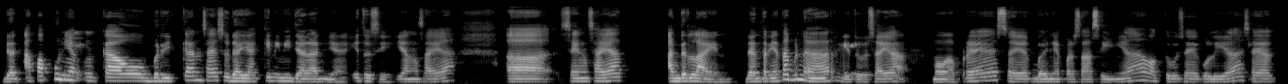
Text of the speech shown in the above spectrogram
dan apa pun yang hmm. Engkau berikan saya sudah yakin ini jalannya." Itu sih yang saya, eee, yang saya underline dan ternyata benar gitu. Saya Mawapres, saya banyak prestasinya waktu saya kuliah, saya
